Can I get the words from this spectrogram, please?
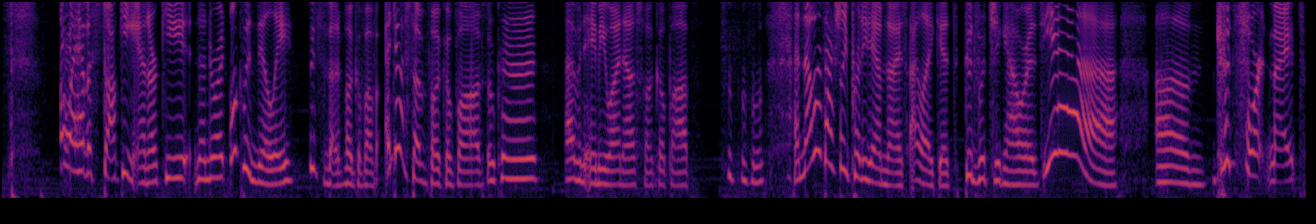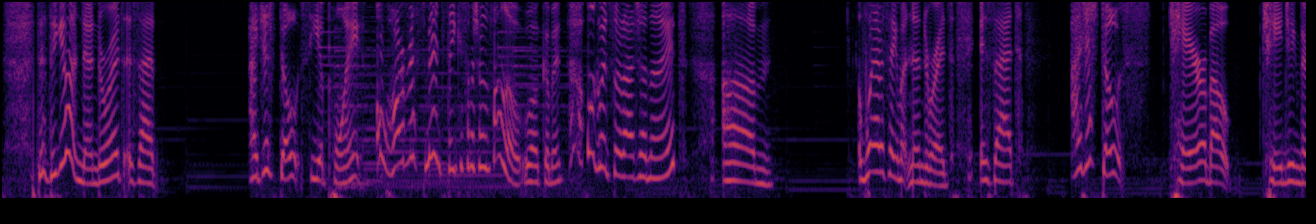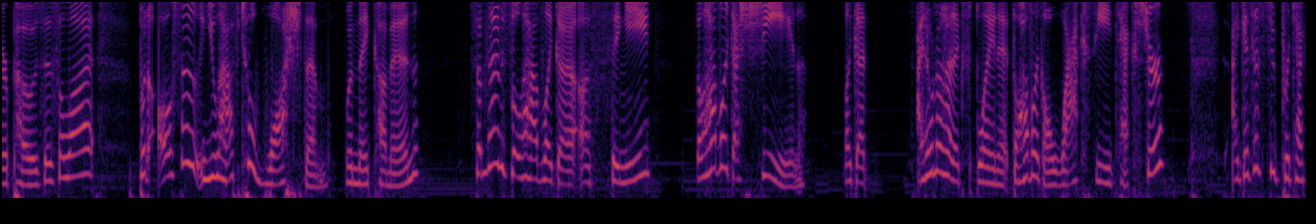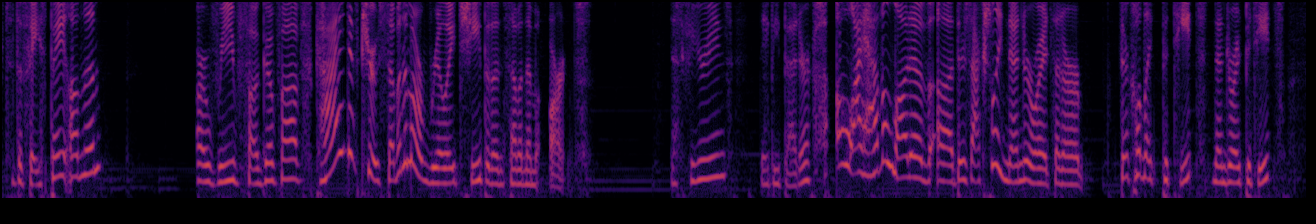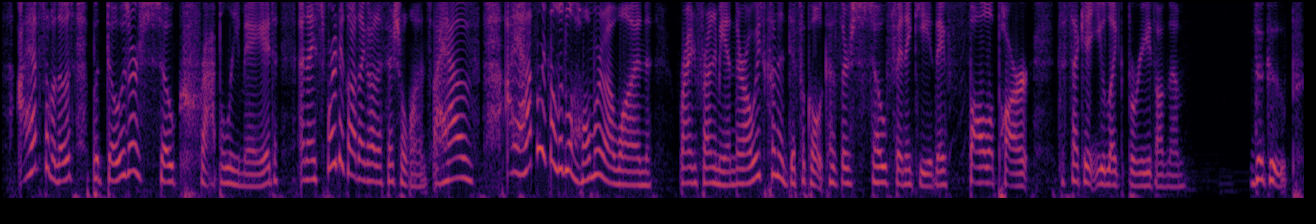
Oh, I have a Stocking Anarchy Nendoroid. Welcome, Nilly. This is not a Funko Pop. I do have some Funko Pops, okay? I have an Amy Winehouse Funko Pop. and that was actually pretty damn nice. I like it. Good witching hours. Yeah. Um, good Fortnite. The thing about Nendoroids is that I just don't see a point. Oh, Harvest Mint, thank you so much for the follow. Welcome in. Welcome in, Soracha Knight. Um, what I was saying about Nendoroids is that I just don't care about changing their poses a lot, but also you have to wash them when they come in. Sometimes they'll have like a, a thingy, they'll have like a sheen, like a, I don't know how to explain it. They'll have like a waxy texture. I guess it's to protect the face paint on them. Are we Funko Pops? Kind of true. Some of them are really cheap and then some of them aren't disc figurines, they'd be better. Oh, I have a lot of, uh, there's actually Nendoroids that are, they're called like petites, Nendoroid petites. I have some of those, but those are so crappily made. And I swear to God, I got official ones. I have, I have like a little Homura one right in front of me, and they're always kind of difficult because they're so finicky. They fall apart the second you like breathe on them. The goop.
